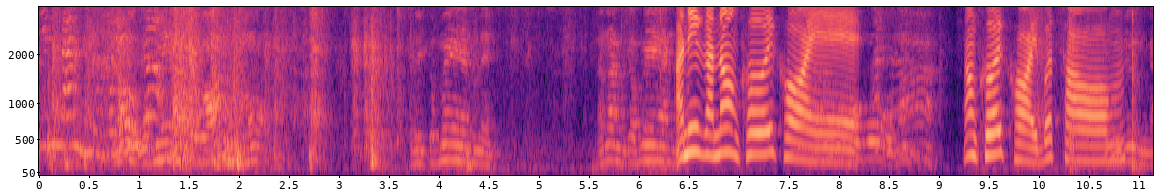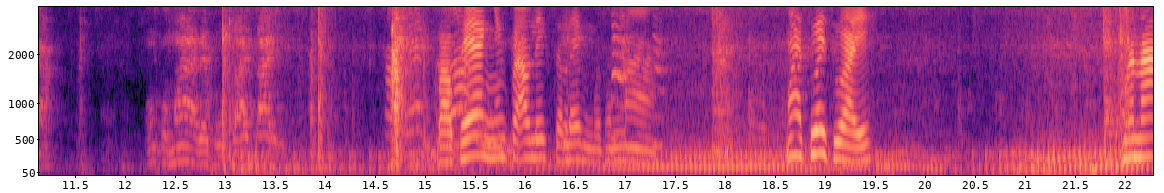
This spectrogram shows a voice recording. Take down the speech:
กินน้ำอยู่เจ้าก็แม่แต่ว่าเนาะนี่ก็แม่นเนี่ยอันนั้นก็แม่นอันนี้ก็น้องเคยคอยโอ้โหมาน้องเคยคอยเบิดซองผู้หนึ่งน่ะผมก็มาแต่ผมซ้ายใต้เบาแพงยังไปเอาเล็กแสลงบ่ทันมา มาช่วยสวยๆ เมื่อหน้า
